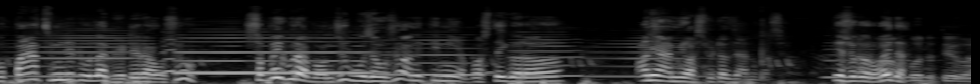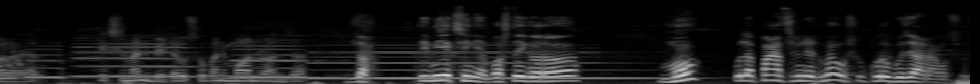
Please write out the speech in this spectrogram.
म पाँच मिनट उसलाई भेटेर आउँछु। सबै कुरा भन्छु बुझाउँछु अनि तिमी यहाँ बस्दै गर अनि हामी हस्पिटल जानुपर्छ। त्यसो गरौँ है त। त्यो गर यार। एकछिनमा नि भेट उसको पनि मन रहन्छ। ल। तिमी एकछिन यहाँ बस्दै गर। म उसलाई पाँच मिनटमा उसको कुरो बुझाएर आउँछु।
